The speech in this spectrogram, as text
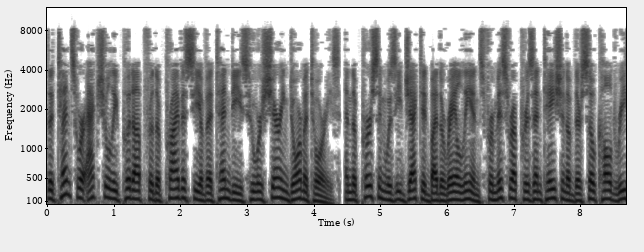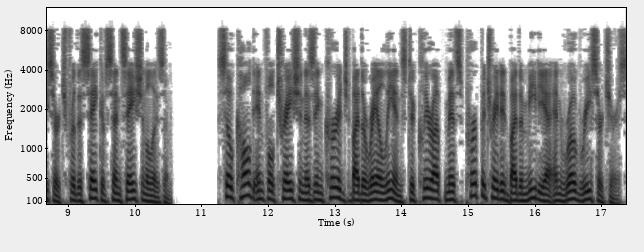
The tents were actually put up for the privacy of attendees who were sharing dormitories, and the person was ejected by the Raelians for misrepresentation of their so-called research for the sake of sensationalism. So-called infiltration is encouraged by the Raelians to clear up myths perpetrated by the media and rogue researchers.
